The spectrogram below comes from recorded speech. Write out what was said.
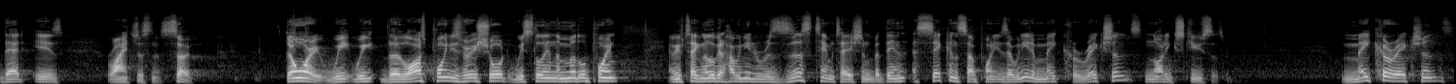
That is righteousness. So, don't worry, we, we, the last point is very short. We're still in the middle point, and we've taken a look at how we need to resist temptation. But then a second sub point is that we need to make corrections, not excuses. Make corrections,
